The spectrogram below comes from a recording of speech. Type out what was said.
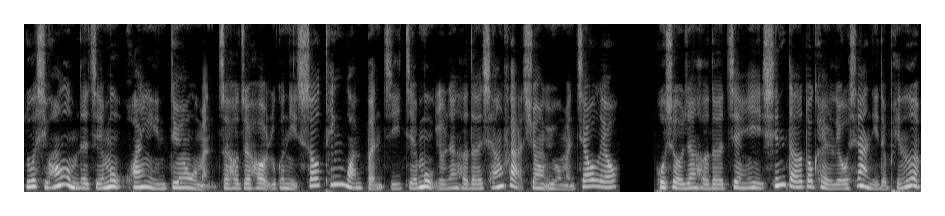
如果喜欢我们的节目，欢迎订阅我们。最后，最后，如果你收听完本集节目有任何的想法，希望与我们交流，或是有任何的建议、心得，都可以留下你的评论。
